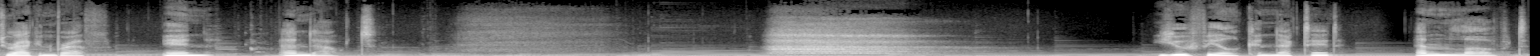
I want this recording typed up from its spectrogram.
dragon breath in and out. You feel connected and loved.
